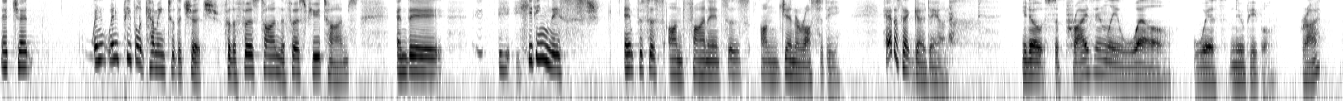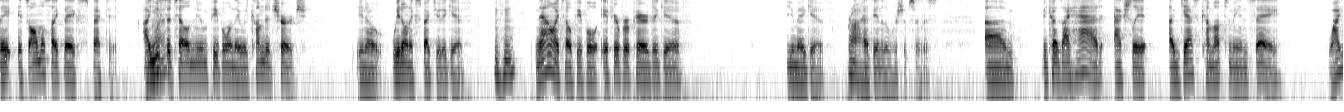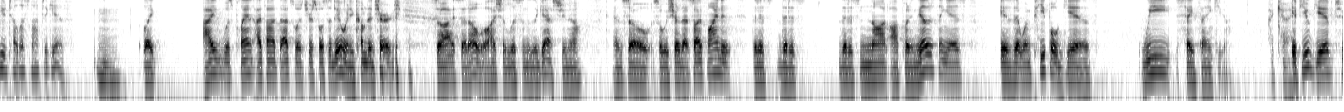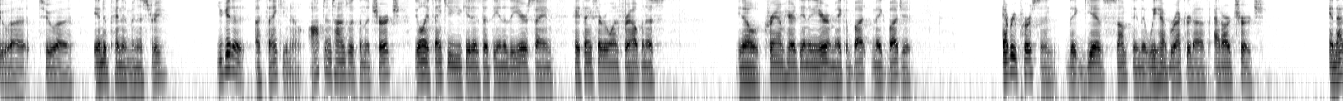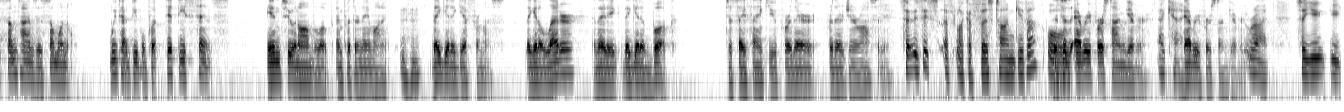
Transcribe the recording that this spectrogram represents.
Now, Chad, when, when people are coming to the church for the first time, the first few times, and they're hitting this emphasis on finances, on generosity, how does that go down? You know, surprisingly well with new people. Right? They it's almost like they expect it. I Right. used to tell new people when they would come to church, you know, we don't expect you to give. Mm-hmm. Now I tell people if you're prepared to give, you may give Right. at the end of the worship service. Um, because I had actually a guest come up to me and say, "Why do you tell us not to give?" Mm. Like, I was planning. I thought that's what you're supposed to do when you come to church. so I said, "Oh well, I should listen to the guest, you know. And so, so we share that. So I find it that it's that it's that it's not off-putting. The other thing is, is that when people give, we say thank you. Okay. If you give to a to a independent ministry, you get a, a thank you note. Oftentimes within the church, the only thank you you get is at the end of the year saying, "Hey, thanks everyone for helping us, you know, cram here at the end of the year and make a but make budget." Every person that gives something that we have record of at our church, and that sometimes is someone we've had people put 50 cents into an envelope and put their name on it. Mm-hmm. They get a gift from us. They get a letter and they they get a book to say thank you for their for their generosity. so is this a, like a first-time giver, or This is every first time giver. okay? Every first time giver. Right. So you you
